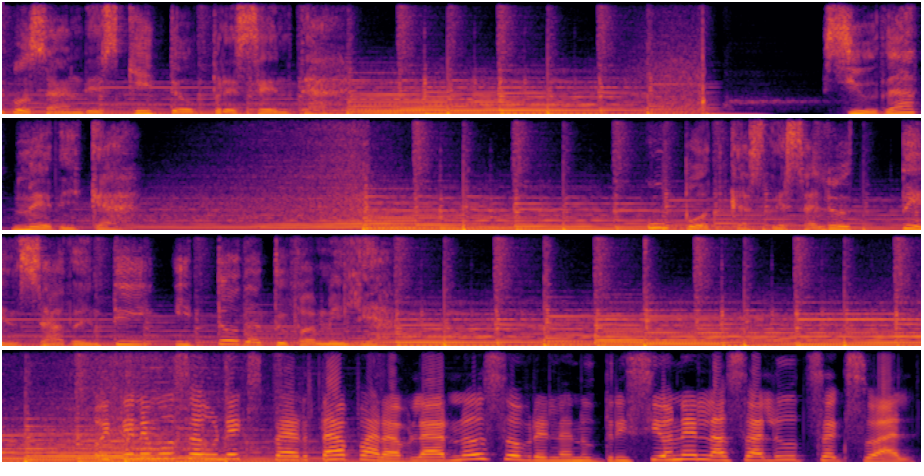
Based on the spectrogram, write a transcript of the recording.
Bozán de Esquito presenta Ciudad Médica. Un podcast de salud pensado en ti y toda tu familia. Hoy tenemos a una experta para hablarnos sobre la nutrición en la salud sexual.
